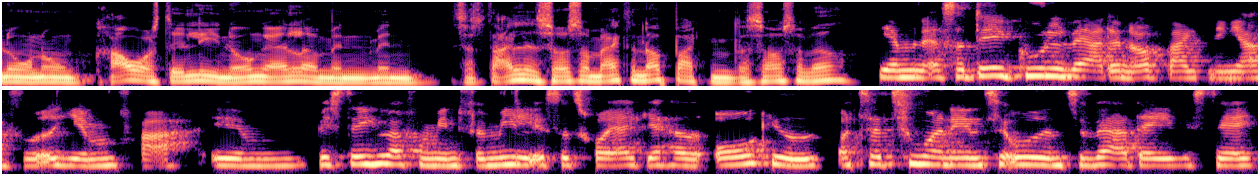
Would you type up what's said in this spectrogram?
nogle, nogle krav at stille i en ung alder, men, men så dejligt så også at mærke den opbakning, der så også har været. Jamen altså, det er guld værd, den opbakning, jeg har fået hjemmefra. Øhm, hvis det ikke var for min familie, så tror jeg ikke, jeg havde overgivet at tage turen ind til Odense hver dag, hvis det,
